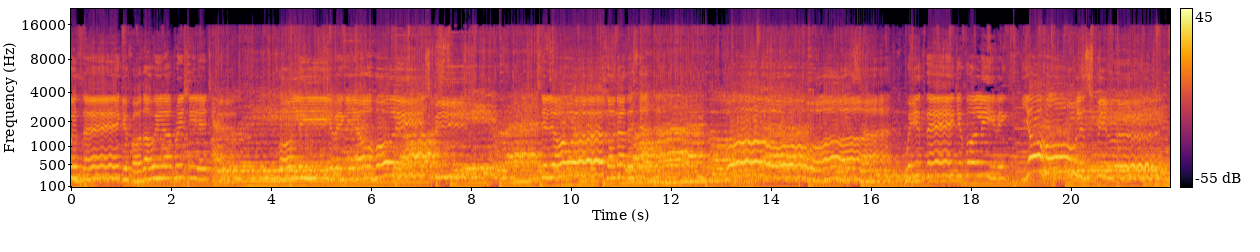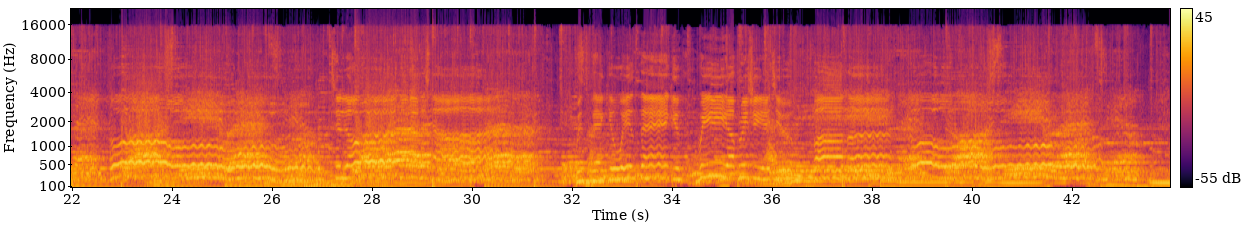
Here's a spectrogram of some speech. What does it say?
we thank you, Father. We appreciate you for leaving your Holy Spirit till your work on other side. Oh, we thank you for leaving your Holy Spirit. Oh, till your work We thank you, we thank you, we appreciate you, Father. Oh,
